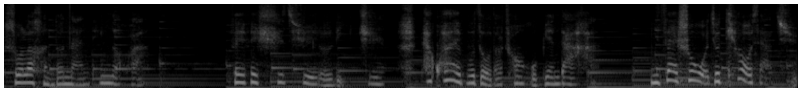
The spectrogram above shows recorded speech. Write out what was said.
说了很多难听的话。菲菲失去了理智，她快步走到窗户边，大喊：“你再说，我就跳下去！”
